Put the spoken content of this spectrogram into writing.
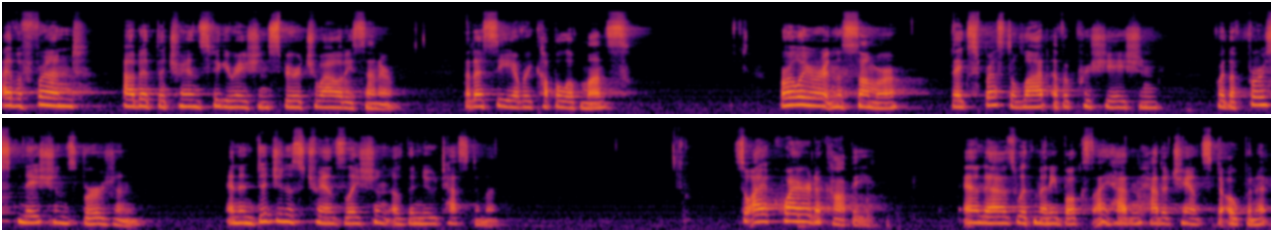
I have a friend out at the Transfiguration Spirituality Center that I see every couple of months. Earlier in the summer, they expressed a lot of appreciation for the First Nations version, an indigenous translation of the New Testament. So I acquired a copy, and as with many books, I hadn't had a chance to open it.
